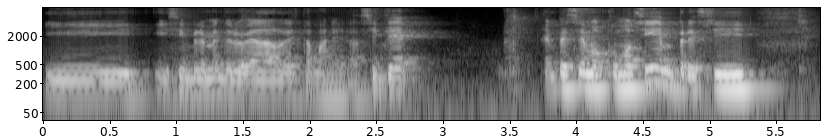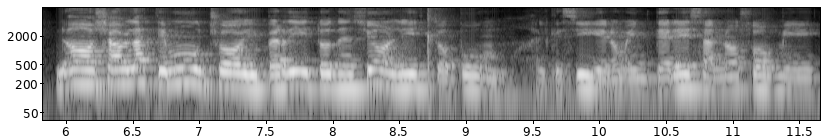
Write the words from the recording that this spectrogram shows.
y, simplemente lo voy a dar de esta manera. Así que empecemos como siempre. Si no, ya hablaste mucho y perdí tu atención, listo, pum, al que sigue, no me interesa, no sos mi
